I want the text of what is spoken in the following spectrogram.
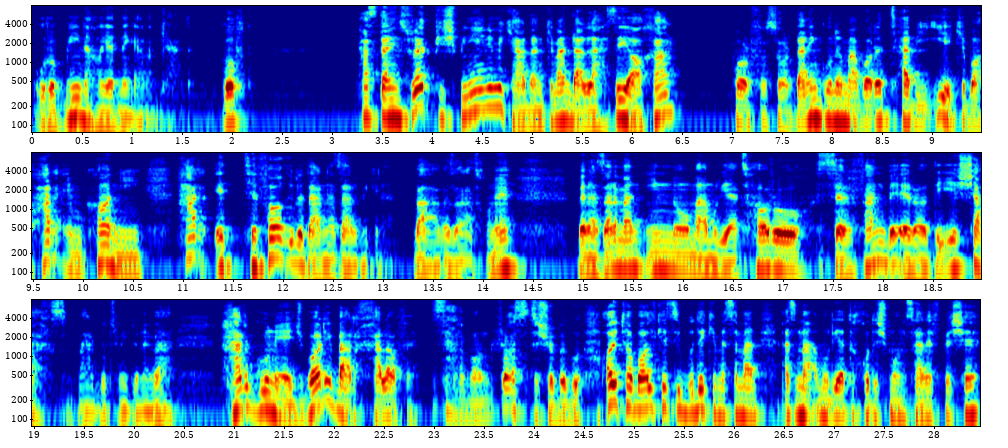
او رو بی نهایت نگران کرده بود. گفت پس در این صورت پیش بینی اینو می‌کردن که من در لحظه آخر پروفسور در این گونه موارد طبیعیه که با هر امکانی هر اتفاقی رو در نظر بگیرن. و وزارتخونه به نظر من این نوع معمولیت ها رو صرفا به اراده شخص مربوط می‌دونه و هر گونه اجباری برخلافه سروان راستشو بگو. آیا تا بال کسی بوده که مثل من از معمولیت خودش منصرف بشه؟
